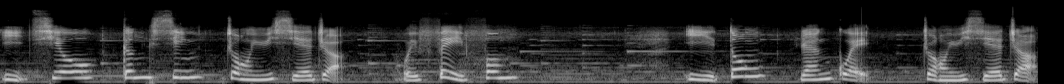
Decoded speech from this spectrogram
以秋庚辛重于邪者，为肺风；以冬壬癸重于邪者，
